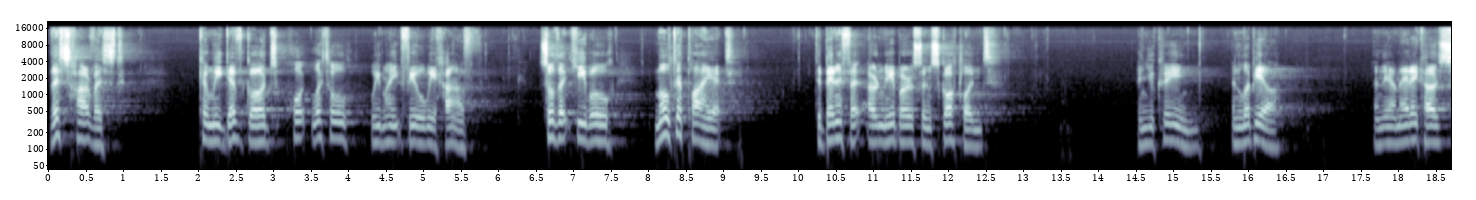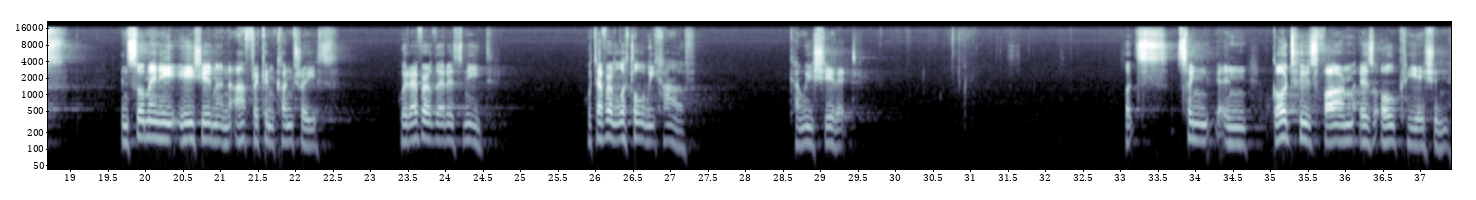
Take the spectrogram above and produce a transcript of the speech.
This harvest, can we give God what little we might feel we have, so that He will multiply it to benefit our neighbours in Scotland, in Ukraine, in Libya, in the Americas, in so many Asian and African countries, wherever there is need, whatever little we have, can we share it? Let's sing in God whose farm is all creation.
